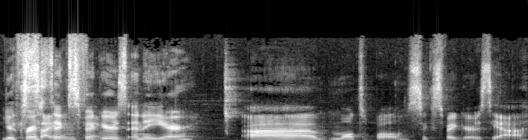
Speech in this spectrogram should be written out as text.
Your first six thing. figures in a year. uh, multiple six figures. Yeah.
